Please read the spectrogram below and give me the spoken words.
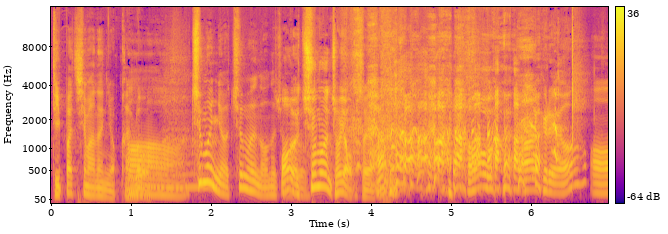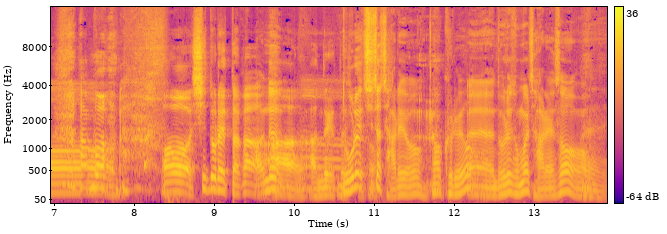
뒷받침하는 역할로. 아, 춤은요? 춤은 어느 정도? 어, 춤은 저희 없어요. 아, 그래요? 어. 한번 어, 시도를 했다가 아, 근데 아, 안 되겠다. 노래 싶어서. 진짜 잘해요. 아, 그래요? 네, 노래 정말 잘해서 네.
